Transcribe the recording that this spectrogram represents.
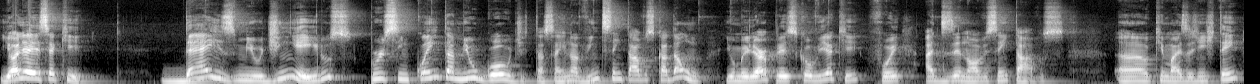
E olha esse aqui. 10 mil dinheiros por 50 mil gold. Tá saindo a 20 centavos cada um. E o melhor preço que eu vi aqui foi a 19 centavos. Uh, o que mais a gente tem?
